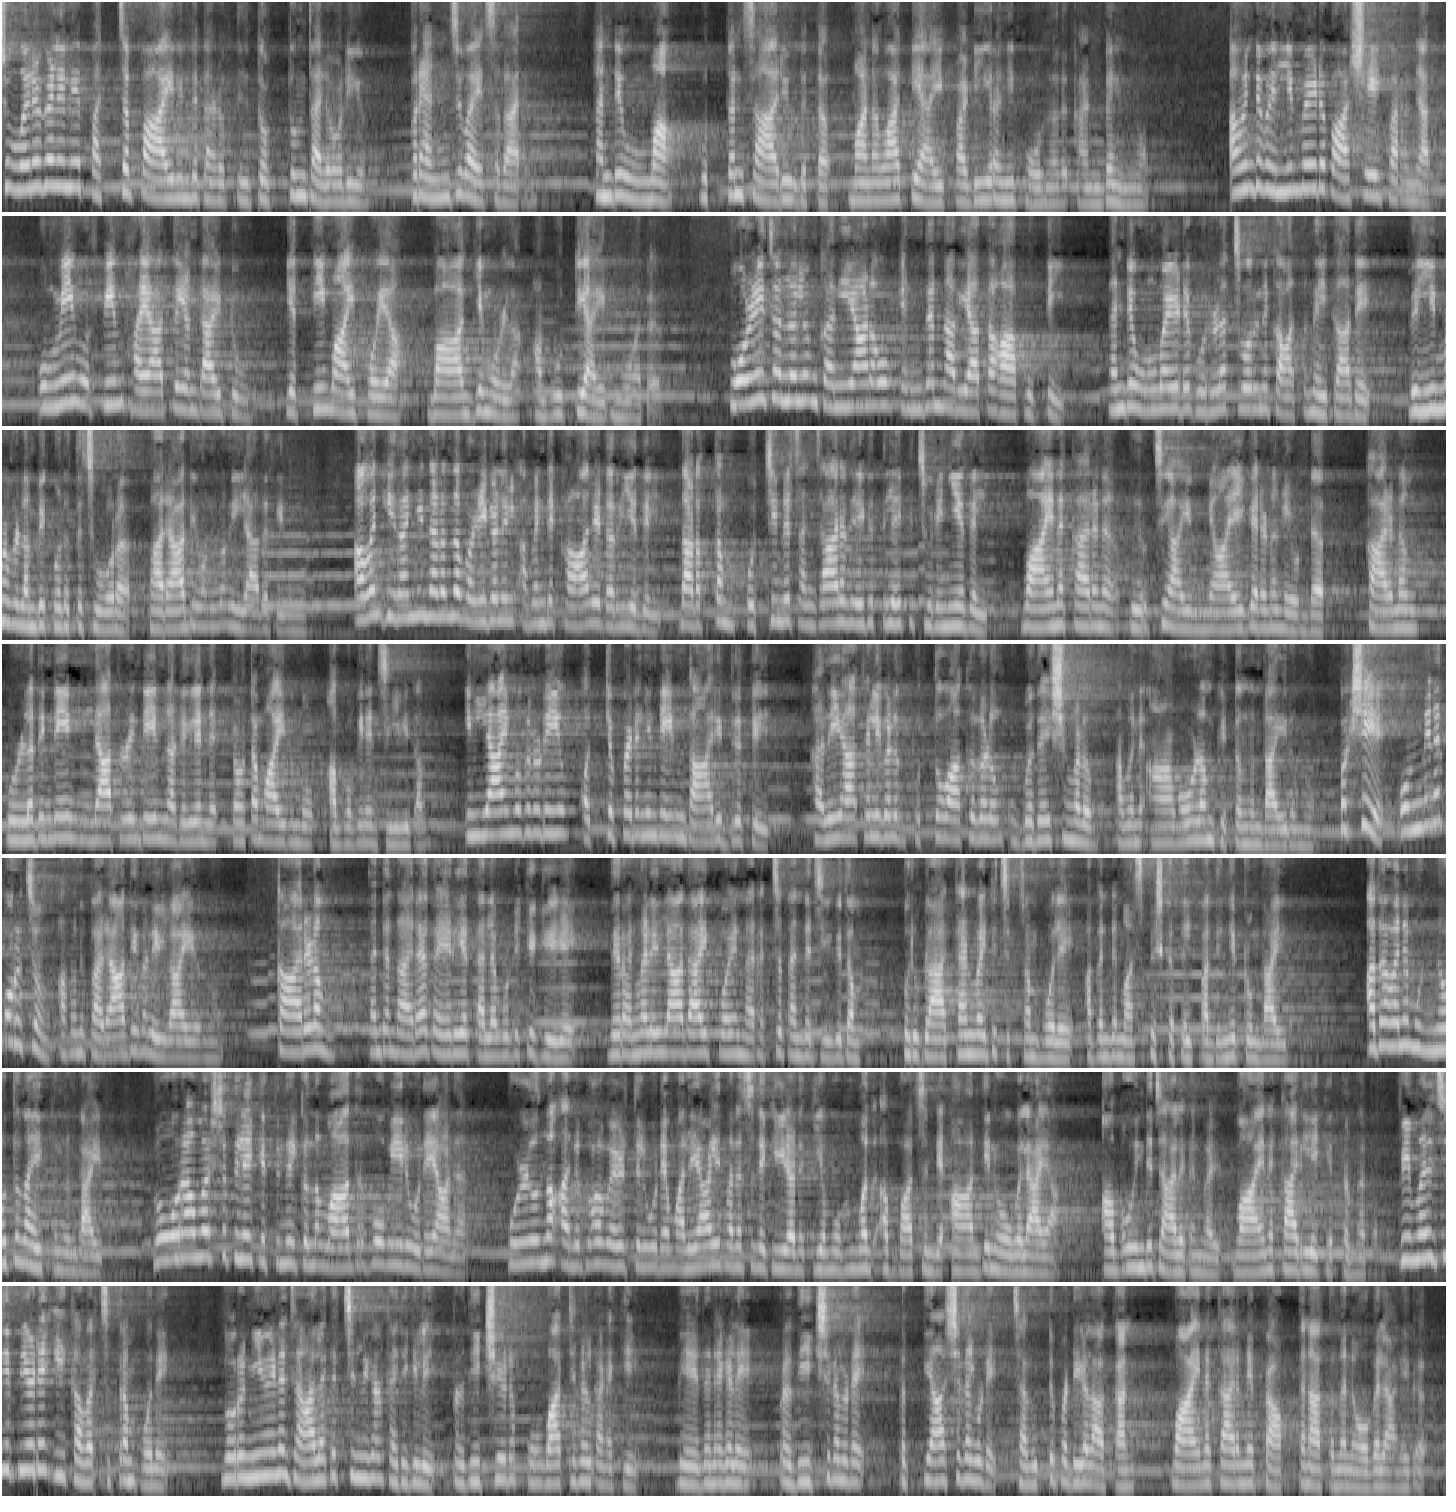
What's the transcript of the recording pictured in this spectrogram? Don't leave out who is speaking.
Speaker 1: ചുവരുകളിലെ പച്ചപ്പായലിന്റെ തണുപ്പിൽ തൊട്ടും തലോടിയും ഒരു അഞ്ചു വയസ്സുകാരൻ തന്റെ ഉമ്മ പുത്തൻ സാരി ഉടുത്ത് മണവാട്ടിയായി പടിയിറങ്ങി പോകുന്നത് കണ്ടെന്നു അവന്റെ വല്യമ്മയുടെ ഭാഷയിൽ പറഞ്ഞാൽ ഉമ്മയും ഉപ്പിയും ഹയാത്തയുണ്ടായിട്ടും യത്തീമായി പോയ ഭാഗ്യമുള്ള അബൂട്ടിയായിരുന്നു അത്. മൊഴി ചൊല്ലലും കല്യാണവും എന്തെന്നറിയാത്ത ആ കുട്ടി തന്റെ ഉമ്മയുടെ ഉരുളച്ചോറിന് കാത്തു നിൽക്കാതെ വല്യമ്മ വിളമ്പിക്കൊടുത്ത ചോറ് പരാതി ഒന്നുമില്ലാതെ തിന്നു. അവൻ ഇറങ്ങി നടന്ന വഴികളിൽ അവന്റെ കാലിടറിയതിൽ നടത്തം കൊച്ചിന്റെ സഞ്ചാര വേഗത്തിലേക്ക് ചുരുങ്ങിയതിൽ വായനക്കാരന് തീർച്ചയായും ന്യായീകരണങ്ങളുണ്ട്. കാരണം ഉള്ളതിന്റെയും ഇല്ലാത്തതിന്റെയും നടുവിലെ നെട്ടോട്ടമായിരുന്നു അബുവിന്റെ ജീവിതം. ഇല്ലായ്മകളുടെയും ഒറ്റപ്പെടലിന്റെയും ദാരിദ്ര്യത്തിൽ കളിയാക്കലുകളും കുത്തുവാക്കുകളും ഉപദേശങ്ങളും അവന് ആവോളം കിട്ടുന്നുണ്ടായിരുന്നു. പക്ഷേ ഒന്നിനെ കുറിച്ചും അവന് പരാതികളില്ലായിരുന്നു. കാരണം തന്റെ നര കയറിയ തലമുടിക്ക് കീഴെ നിറങ്ങളില്ലാതായി പോയ നരച്ച തന്റെ ജീവിതം ഒരു ബ്ലാക്ക് ആൻഡ് വൈറ്റ് ചിത്രം പോലെ അവന്റെ മസ്തിഷ്കത്തിൽ പതിഞ്ഞിട്ടുണ്ടായി. അവനെ മുന്നോട്ട് നയിക്കുന്നുണ്ടായി. നൂറാം വർഷത്തിലേക്ക് എത്തി നിൽക്കുന്ന മാതൃഭൂമിയിലൂടെയാണ് പുഴുന്ന അനുഭവ എഴുത്തിലൂടെ മലയാളി മനസ്സിനെ കീഴടക്കിയ മുഹമ്മദ് അബ്ബാസിന്റെ ആദ്യ നോവലായ അബുവിന്റെ ജാലകങ്ങൾ വായനക്കാരിലേക്ക് എത്തുന്നത്. വിമൽ ജി പിയുടെ ഈ ചിത്രം പോലെ നുറുങ്ങിവീണ ജാലകച്ചില്ലികൾക്കരികിലെ പ്രതീക്ഷയുടെ പൂവാറ്റകൾ കണക്കി വേദനകളെ പ്രതീക്ഷകളുടെ പ്രത്യാശകളുടെ ചവിട്ടുപടികളാക്കാൻ വായനക്കാരനെ പ്രാപ്തനാക്കുന്ന നോവലാണിത്.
